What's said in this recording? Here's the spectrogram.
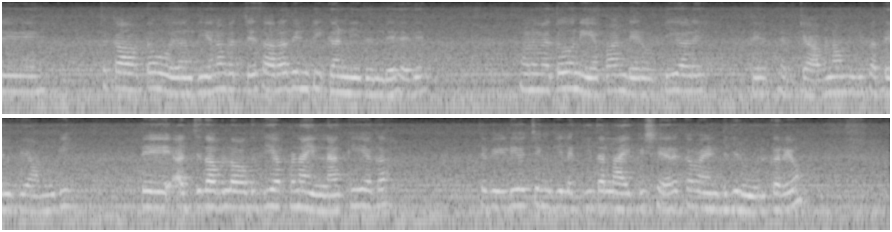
ਤੇ ਥਕਾਵਟ ਹੋ ਜਾਂਦੀ ਹੈ ਨਾ, ਬੱਚੇ ਸਾਰਾ ਦਿਨ ਟਿਕਣ ਨਹੀਂ ਦਿੰਦੇ ਹੈਗੇ। ਹੁਣ ਮੈਂ ਧੋਣੀ ਆ ਭਾਂਡੇ ਰੋਟੀ ਵਾਲੇ, ਤੇ ਫਿਰ ਚਾਹ ਬਣਾਉਂਗੀ, ਫਤਿਹ ਨੂੰ ਪਿਆਉਂਗੀ। ਤੇ ਅੱਜ ਦਾ ਵਲੌਗ ਜੀ ਆਪਣਾ ਇੰਨਾ ਕੀ ਹੈਗਾ। ਤੇ ਵੀਡੀਓ ਚੰਗੀ ਲੱਗੀ ਤਾਂ ਲਾਈਕ ਸ਼ੇਅਰ ਕਮੈਂਟ ਜ਼ਰੂਰ ਕਰਿਓ।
